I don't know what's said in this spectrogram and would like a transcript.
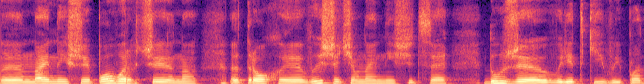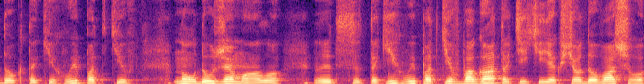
е, найнижчий поверх, чи на е, трохи вище, ніж найнижчий, це дуже рідкий випадок. Таких випадків ну, дуже мало. Е, Таких випадків багато, тільки якщо до вашого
